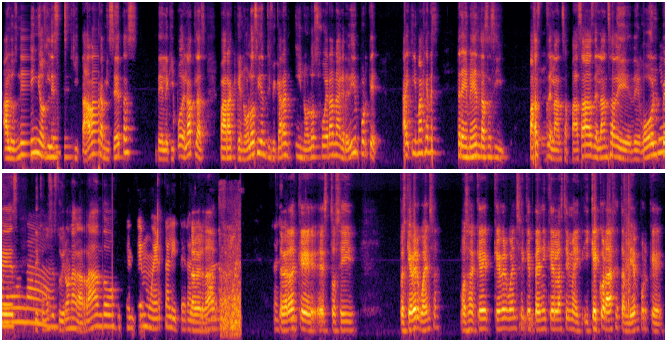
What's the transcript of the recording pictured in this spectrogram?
a los niños les quitaban camisetas del equipo del Atlas para que no los identificaran y no los fueran a agredir, porque hay imágenes tremendas así, pasas de lanza, pasadas de lanza de, de golpes, de cómo se estuvieron agarrando. Gente muerta, literal. La verdad, de verdad que esto sí, pues qué vergüenza. O sea, qué, qué vergüenza y qué pena y qué lástima y, y qué coraje también, porque,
